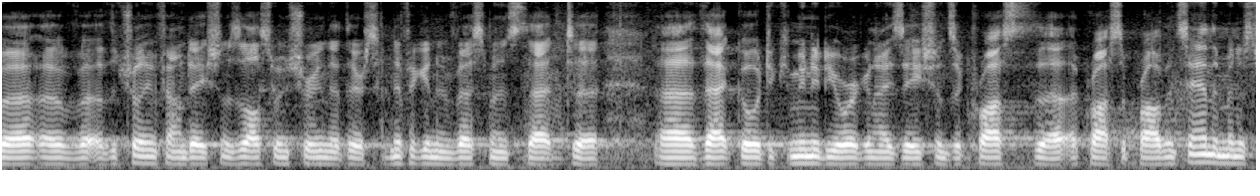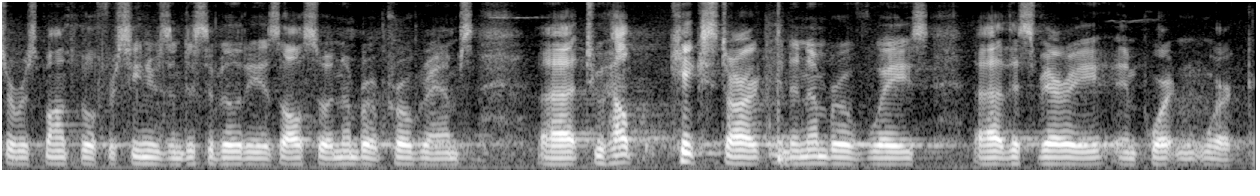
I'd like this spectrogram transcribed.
uh, of, of the Trillium Foundation is also ensuring that there are significant investments that, uh, uh, that go to community organizations across the, across the province, and the Minister responsible for seniors and disability is also a number of programs uh, to help kickstart in a number of ways uh, this very important work.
